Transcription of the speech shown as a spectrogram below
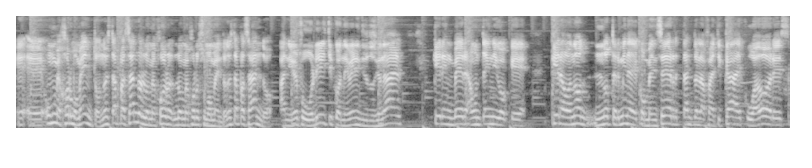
eh, eh, un mejor momento, no está pasando lo mejor, lo mejor su momento, no está pasando a nivel futbolístico, a nivel institucional. Quieren ver a un técnico que quiera o no, no termina de convencer tanto en la fanaticada de jugadores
